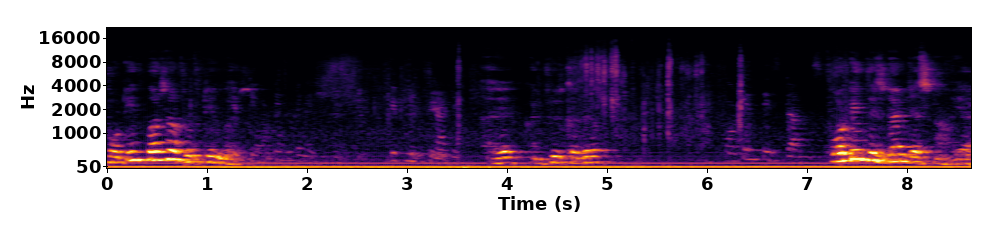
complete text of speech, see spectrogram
14th verse or 15th verse? I confused 14th is done 14th is done just now yeah.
